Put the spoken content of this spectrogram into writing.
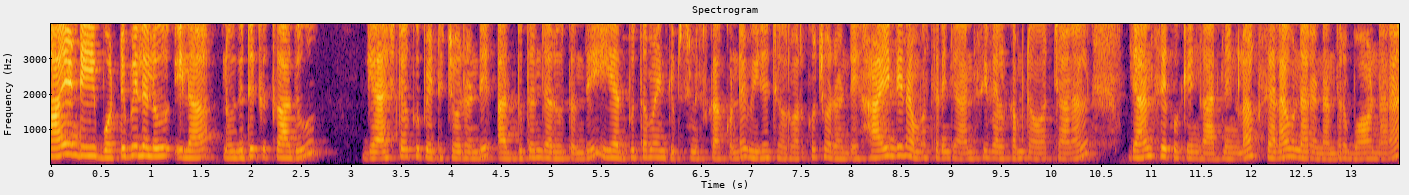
హాయ్ అండి బొట్టు బిళ్ళలు ఇలా నుదుటికి కాదు. గ్యాస్ స్టవ్కి పెట్టి చూడండి అద్భుతం జరుగుతుంది. ఈ అద్భుతమైన టిప్స్ మిస్ కాకుండా వీడియో చివరి వరకు చూడండి. హాయ్ అండి నమస్తే నేను Jhansi welcome to our channel. Jhansi cooking gardening లాక్స్ ఎలా ఉన్నారండి? అందరూ బాగున్నారా?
